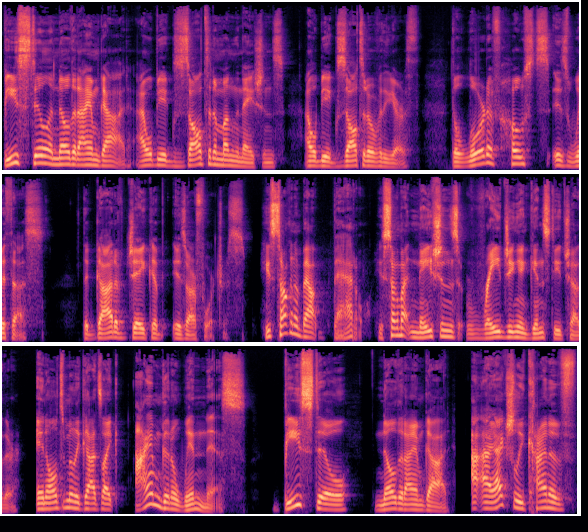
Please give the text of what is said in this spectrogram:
Be still and know that I am God. I will be exalted among the nations. I will be exalted over the earth. The Lord of hosts is with us. The God of Jacob is our fortress. He's talking about battle. He's talking about nations raging against each other. And ultimately, God's like, I am going to win this. Be still, know that I am God. I, I actually kind of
